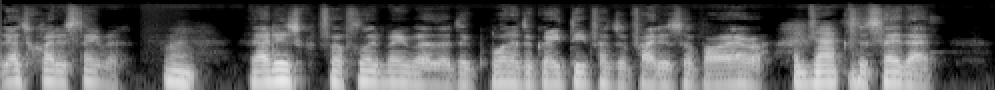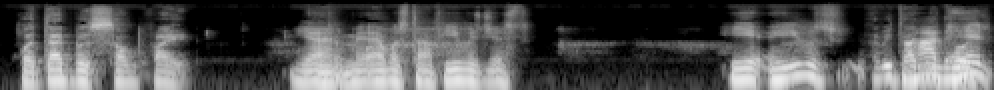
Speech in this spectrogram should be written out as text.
That's quite a statement. Right, That is for Floyd Mayweather, the, one of the great defensive fighters of our era, exactly. to say that. But that was some fight. Yeah, I mean that was tough. He was just he he was Every time hard you to thought, hit.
